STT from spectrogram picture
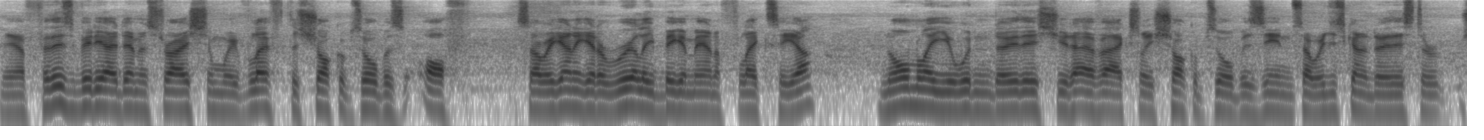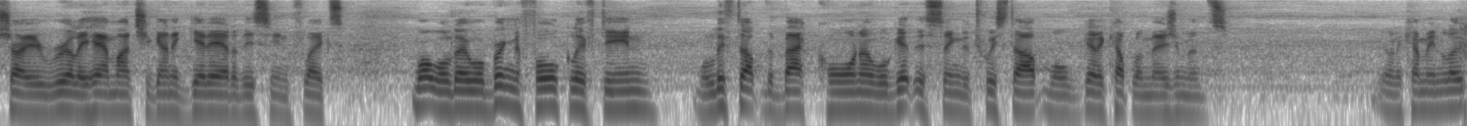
Now for this video demonstration, we've left the shock absorbers off. So we're gonna get a really big amount of flex here. Normally you wouldn't do this, you'd have actually shock absorbers in. So we're just gonna do this to show you really how much you're gonna get out of this in flex. What we'll do, we'll bring the forklift in, we'll lift up the back corner, we'll get this thing to twist up and we'll get a couple of measurements. You wanna come in, Luke?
